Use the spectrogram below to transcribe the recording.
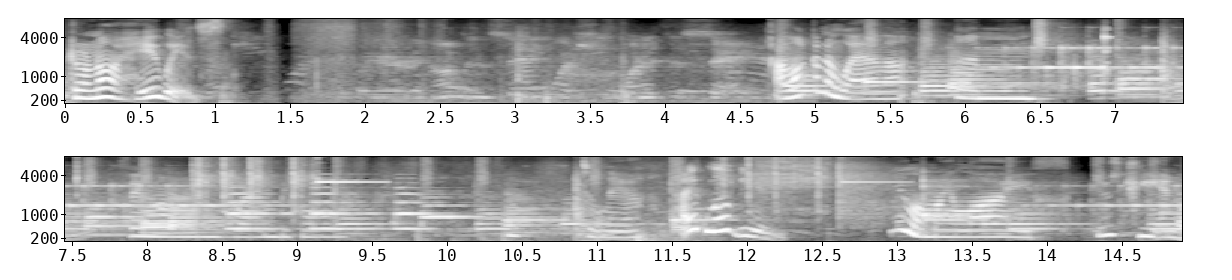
I don't know who is. I'm not gonna wear that um thing I'm wearing before. Talia, I love you. You are my life. Who's cheating?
